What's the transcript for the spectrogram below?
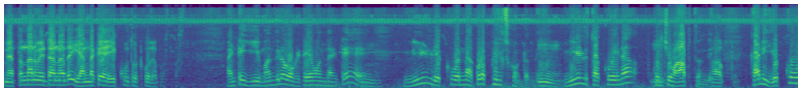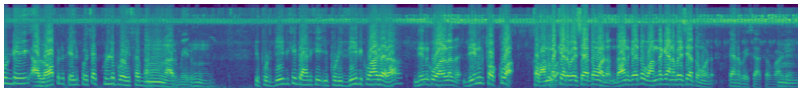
మెత్తందనం ఏంటన్నది ఎండకే ఎక్కువ తట్టుకోలేకపోతుంది. అంటే ఈ మందులో ఒకటి ఏముందంటే నీళ్ళు ఎక్కువ ఉన్నా కూడా పీల్చుకుంటుంది. నీళ్ళు తక్కువైనా కొంచెం ఆపుతుంది. కానీ ఎక్కువ ఉండి ఆ లోపలికి వెళ్ళిపోతే కుళ్ళిపోతుంది అంటున్నారు మీరు. ఇప్పుడు దీనికి దానికి ఇప్పుడు దీనికి వాడారా? దీనికి వాడలేదు. దీనికి తక్కువ. వందకి ఇరవై శాతం వాడాం. దానికైతే వందకి ఎనభై శాతం వాడాం. ఎనభై శాతం ఉమ్.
